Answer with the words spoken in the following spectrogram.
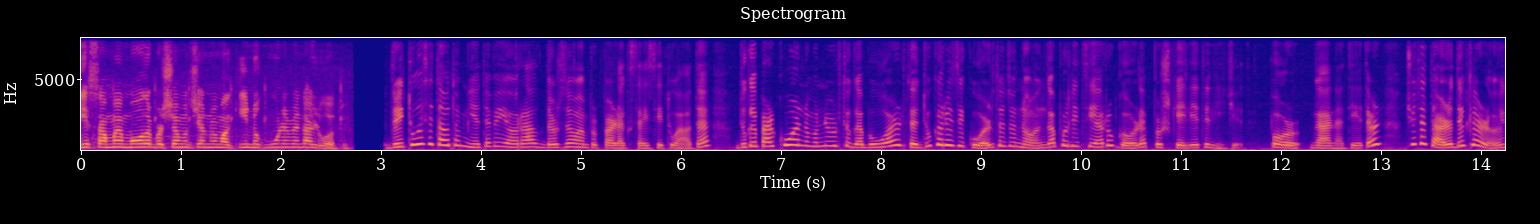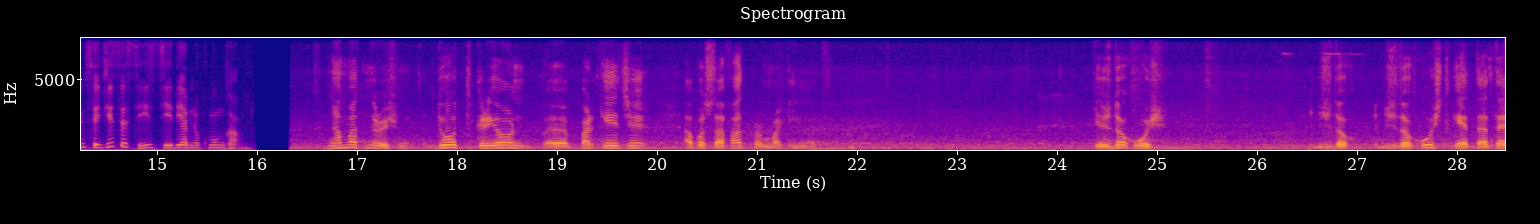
Pjesa më e madhe për shembull që janë me makinë nuk munden me ndalu aty. Drejtuesit e automjeteve jo rrallë dorëzohen përpara kësaj situate, duke parkuar në mënyrë të gabuar dhe duke rrezikuar të dënohen nga policia rrugore për shkelje të ligjit. Por, nga ana tjetër, qytetarët deklarojnë se gjithsesi zgjidhja nuk mungon. Nga ma të ndryshmet, duhet të krijohen parkexhe apo apostafat për makinat. Që çdokush Çdo çdo kush të ketë atë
